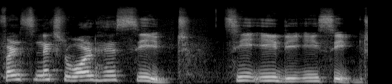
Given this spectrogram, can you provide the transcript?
फ्रेंड्स नेक्स्ट वर्ड है cede C E D E cede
